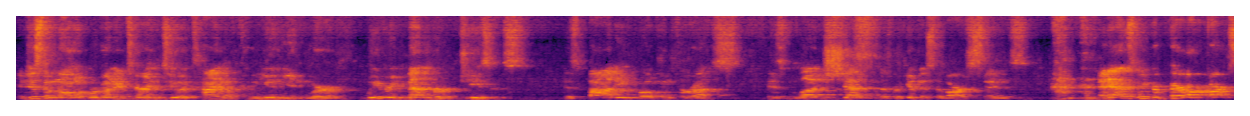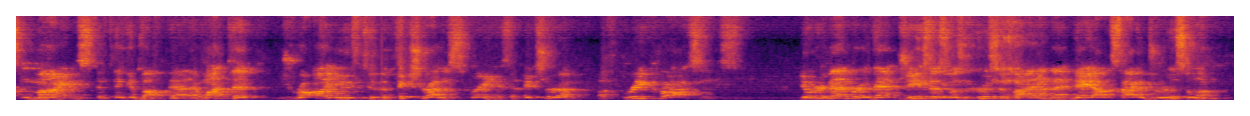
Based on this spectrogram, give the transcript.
In just a moment, we're going to turn to a time of communion where we remember Jesus, his body broken for us, his blood shed for the forgiveness of our sins. And as we prepare our hearts and minds to think about that, I want to draw you to the picture on the screen. It's a picture of, of three crosses. You'll remember that Jesus was crucified on that day outside Jerusalem.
